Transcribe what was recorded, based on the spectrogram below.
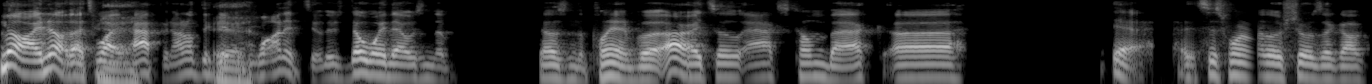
No, I know that's why it happened. I don't think they Yeah. wanted to. There's no way that was in the that was in the plan. But all right, so Axe come back. Uh, yeah, it's just one of those shows like I'll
